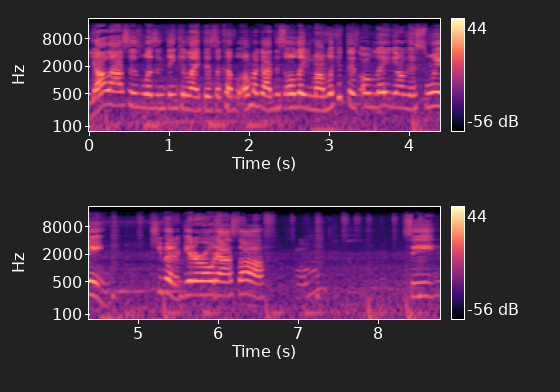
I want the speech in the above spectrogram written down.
y'all asses wasn't thinking like this a couple. Oh my god, this old lady, mom, look at this old lady on this swing. She better get her old ass off. See,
